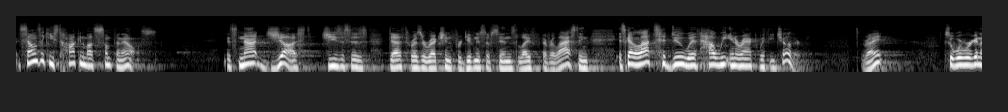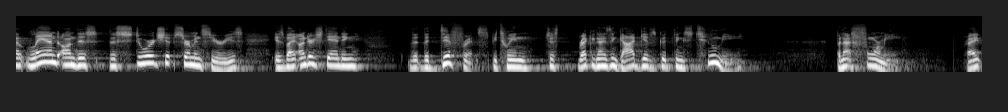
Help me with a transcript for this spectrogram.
it sounds like he's talking about something else. It's not just Jesus' death, resurrection, forgiveness of sins, life everlasting. It's got a lot to do with how we interact with each other, right? So, where we're going to land on this, this stewardship sermon series is by understanding the, the difference between just recognizing God gives good things to me but not for me, right?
